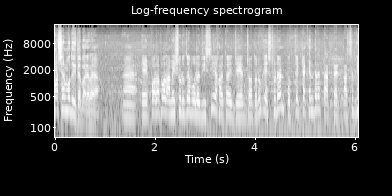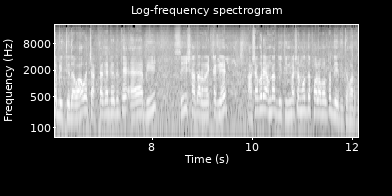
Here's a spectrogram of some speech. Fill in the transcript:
মাসের মধ্যে দিতে পারে ভাইয়া? আহ, এই ফলাফল আমি শুরুতে বলে দিছি হয়তো যে যতটুকু স্টুডেন্ট প্রত্যেকটা কেন্দ্রে তার টেন পার্সেন্টকে বৃত্তি দেওয়া হবে। চারটা ক্যাটাগরিতে এ বি সি সাধারণ একটা গ্রেড আশা করি আমরা দুই তিন মাসের মধ্যে ফলাফলটা দিয়ে দিতে পারব।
